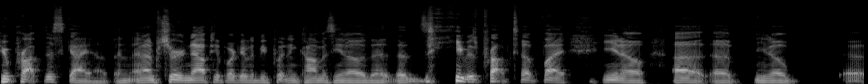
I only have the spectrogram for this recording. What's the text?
who propped this guy up? And, and i'm sure now people are going to be putting in comments you know that, that he was propped up by you know uh uh you know uh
